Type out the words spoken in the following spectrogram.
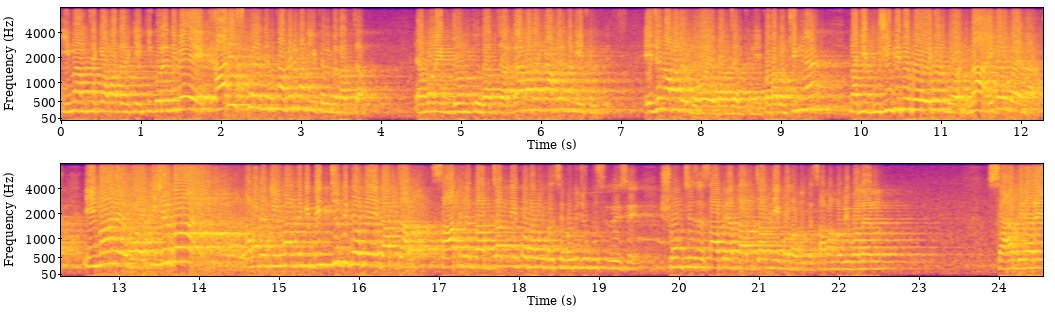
ইমান থেকে আমাদেরকে কি করে দিবে? খারিজ করে দিবে, কাফের বানিয়ে ফেলবে দাজ্জাল। এমন এক জন্তু দাজ্জাল যা আমাদের কাফের বানিয়ে ফেলবে। এই জন্য আমাদের ভয় দাজ্জালকে নিয়ে। কথা বল, ঠিক না? নাকি ঘুষি দিবে বড় এটার ভয়? না, এটার ভয় না। ইমানের ভয়, কিসের ভয়? আমাদেরকে ইমান থেকে বিচ্যুতি করবে এই দাজ্জাল। সাহাবীরা দাজ্জাল নিয়ে কথা বলতেছে, নবীজি উপস্থিত হয়েছে। শুনছে যে সাহাবীরা দাজ্জাল নিয়ে কথা বলতেছে। আমার নবী বলেন, সাহাবীরা রে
